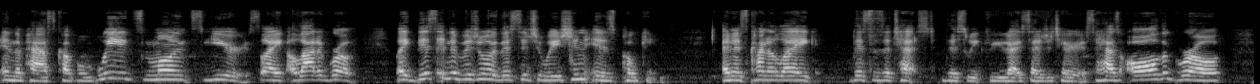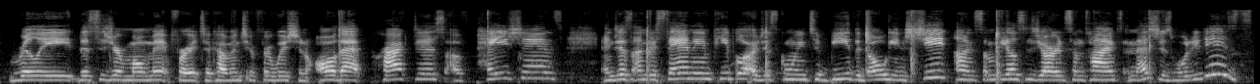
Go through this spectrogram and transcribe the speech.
in the past couple of weeks, months, years. Like a lot of growth. Like this individual or this situation is poking. And it's kind of like this is a test this week for you guys, Sagittarius. It has all the growth. Really, this is your moment for it to come into fruition. All that practice of patience and just understanding people are just going to be the dog and shit on somebody else's yard sometimes. And that's just what it is.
